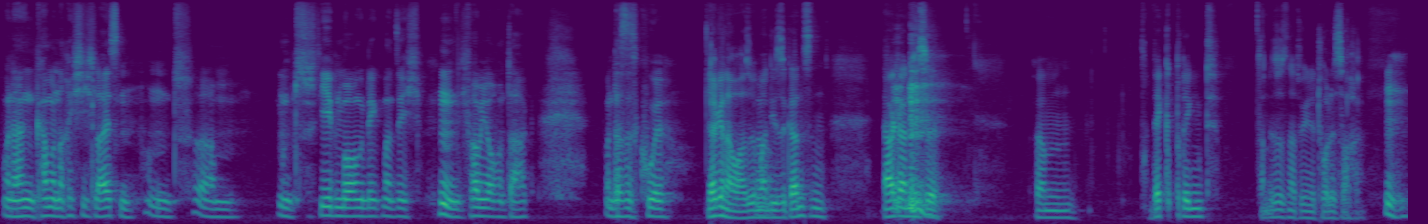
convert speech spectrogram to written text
und dann kann man richtig leisten. Und, ähm, und jeden Morgen denkt man sich, hm, ich freue mich auf den Tag. Und das ist cool. Ja, genau. Also wenn ja. man diese ganzen Ärgernisse ähm, wegbringt, dann ist es natürlich eine tolle Sache. Mhm.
